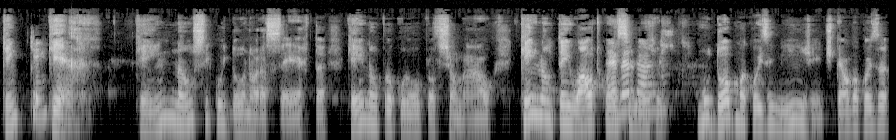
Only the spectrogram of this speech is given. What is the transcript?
quem, quem quer. quer. Quem não se cuidou na hora certa, quem não procurou o profissional, quem não tem o autoconhecimento. É mudou alguma coisa em mim, gente. Tem alguma coisa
